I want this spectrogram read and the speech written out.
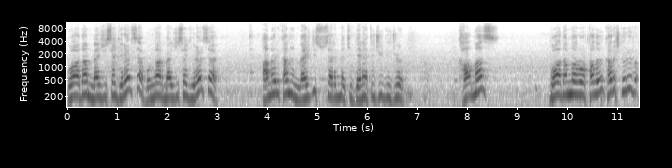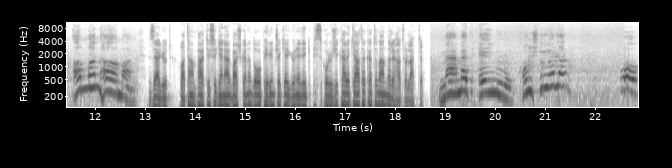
Bu adam meclise girerse, bunlar meclise girerse Amerika'nın meclis üzerindeki denetici gücü kalmaz. Bu adamlar ortalığı karıştırır. Aman ha aman. Zelyut, Vatan Partisi Genel Başkanı Doğu Perinçek'e yönelik psikolojik harekata katılanları hatırlattı. Mehmet Eymür'ü konuşturuyorlar. O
